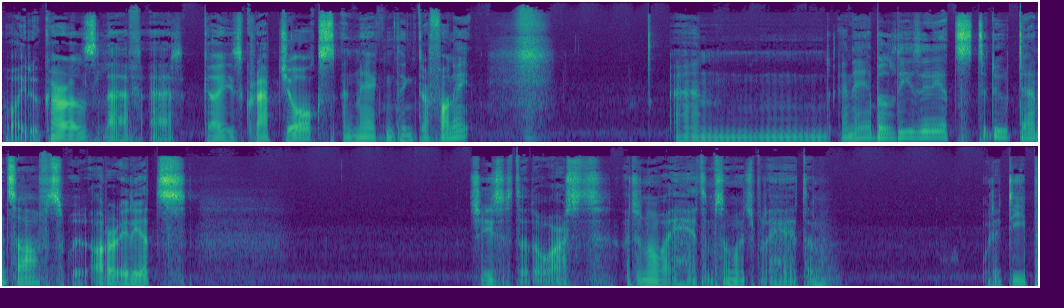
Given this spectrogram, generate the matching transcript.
Why do girls laugh at guys' crap jokes and make them think they're funny? And enable these idiots to do dance offs with other idiots Jesus, they're the worst. I don't know why I hate them so much, but I hate them with a deep,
